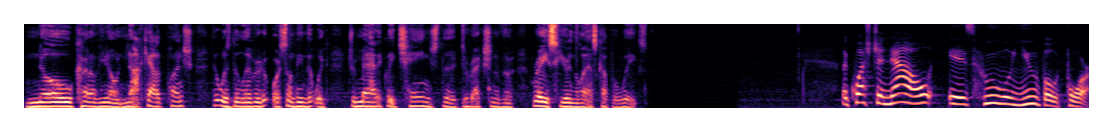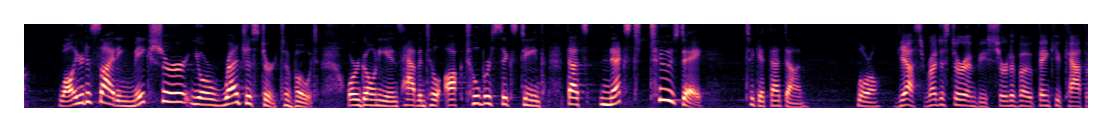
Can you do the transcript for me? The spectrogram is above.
no kind of you know knockout punch that was delivered, or something that would dramatically change the direction of the race here in the last couple of weeks. The question now is who will you vote for? While you're deciding, make sure you're registered to vote. Oregonians have until October 16th, that's next Tuesday, to get that done. Laurel. Yes, register and be sure to vote. Thank you, Catherine.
